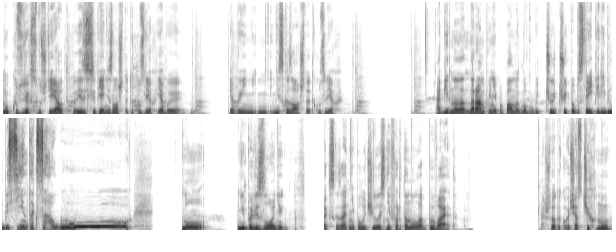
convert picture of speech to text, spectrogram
Ну, Кузлех, слушайте, я вот, если бы я не знал, что это Кузлех, я бы, я бы и не, не сказал, что это Кузлех. Обидно, на, на рампу не попал, могло бы быть чуть-чуть побыстрее, перебил бы синтакса. У -у -у ну, не повезло, не, так сказать, не получилось, не фартануло, бывает. Что такое? Сейчас чихну.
